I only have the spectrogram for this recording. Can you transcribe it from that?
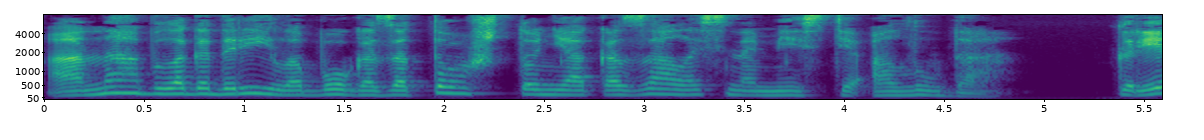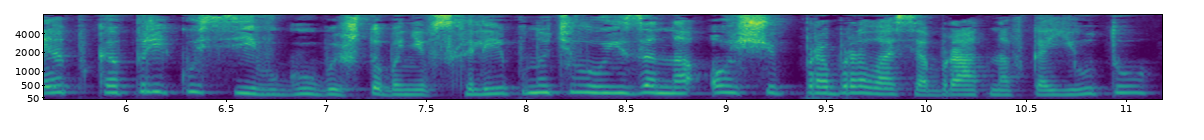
Она благодарила Бога за то, что не оказалась на месте Алуда. Крепко прикусив губы, чтобы не всхлипнуть, Луиза на ощупь пробралась обратно в каюту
